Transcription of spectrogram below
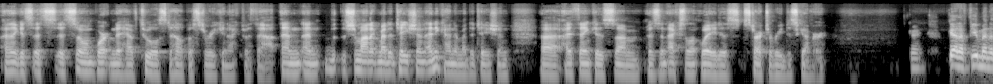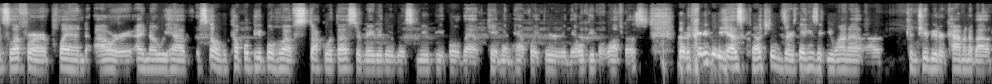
I think it's it's it's so important to have tools to help us to reconnect with that. And and shamanic meditation, any kind of meditation, uh, I think is um, is an excellent way to start to rediscover. Okay, We've got a few minutes left for our planned hour. I know we have still a couple people who have stuck with us, or maybe they're just new people that came in halfway through, and the old people left us. But if anybody has questions or things that you want to uh, contribute or comment about.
